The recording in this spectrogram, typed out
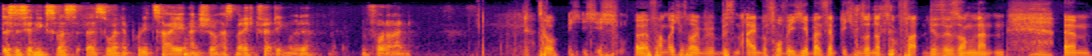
das ist ja nichts, was äh, so eine Polizeieinstellung erstmal rechtfertigen würde im Vorhinein. So, ich, ich, ich äh, fange euch jetzt mal ein bisschen ein, bevor wir hier bei sämtlichen Sonderzugfahrten der Saison landen. Ähm,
